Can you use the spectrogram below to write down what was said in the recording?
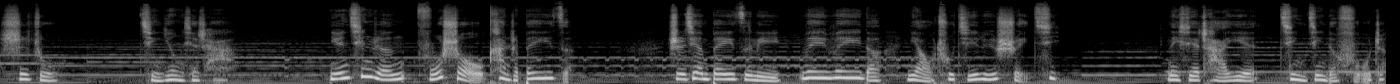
施主，请用些茶。”年轻人俯首看着杯子，只见杯子里微微的袅出几缕水汽，那些茶叶静静的浮着。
